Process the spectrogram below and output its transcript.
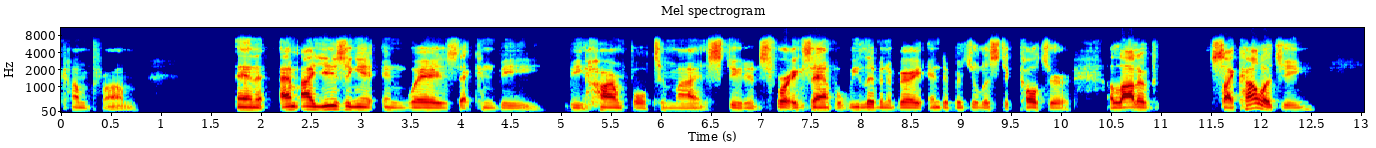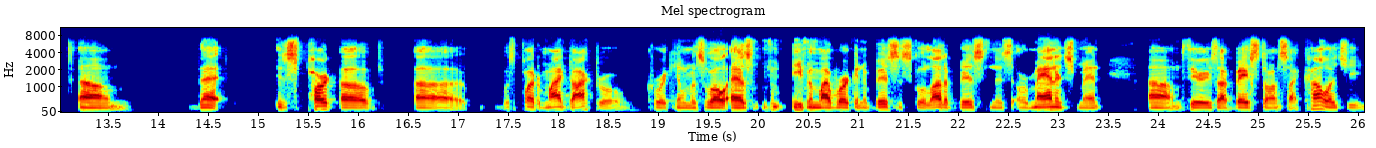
come from? And am I using it in ways that can be be harmful to my students? For example, we live in a very individualistic culture. A lot of psychology um, that is part of uh, was part of my doctoral curriculum as well as even my work in a business school. A lot of business or management um, theories are based on psychology.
